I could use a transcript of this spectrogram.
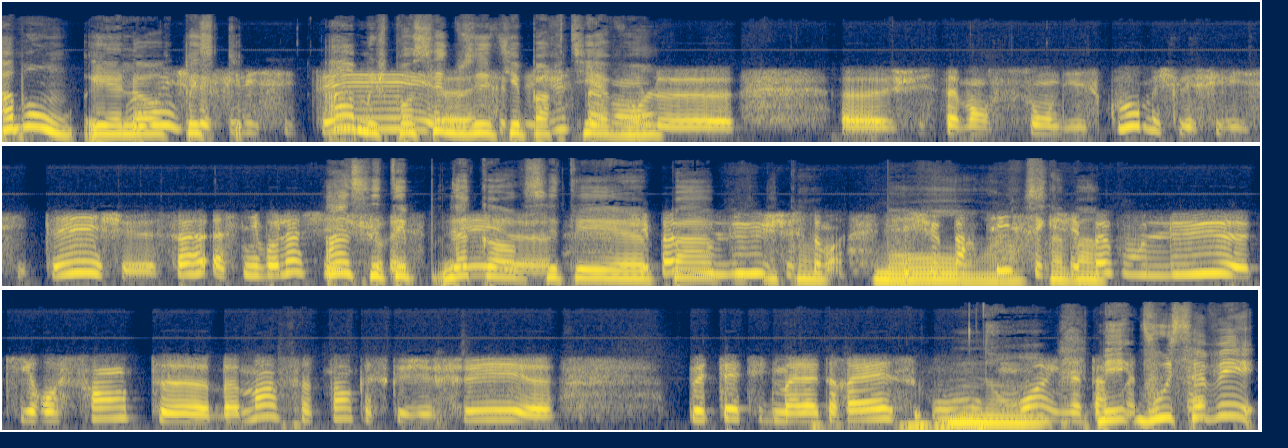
Ah bon? Et alors oui, parce que- félicité. Ah, mais je pensais que vous étiez parti juste avant. le- euh, juste avant son discours, mais je l'ai félicité. Je, ça, à ce niveau-là, j'ai- Ah, je c'était. D'accord, euh, c'était euh, pas, pas. voulu justement. si je suis Bon, partie, c'est que j'ai va. pas voulu qu'ils ressentent. bah mince, attends, qu'est-ce que j'ai fait Peut-être une maladresse ou Non. moi une Mais vous savez,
